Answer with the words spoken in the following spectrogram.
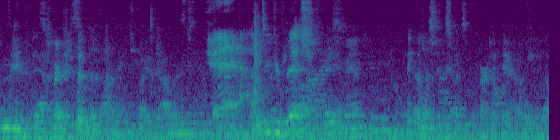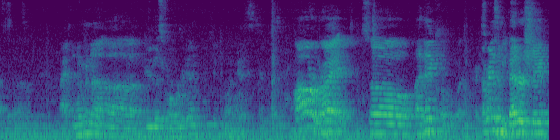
You need dash dash. Yeah, dude, you're rich. Hey, man, I think the most expensive card I have. Alright, and I'm gonna, uh, do this over again. Alright, so I think everybody's in better shape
